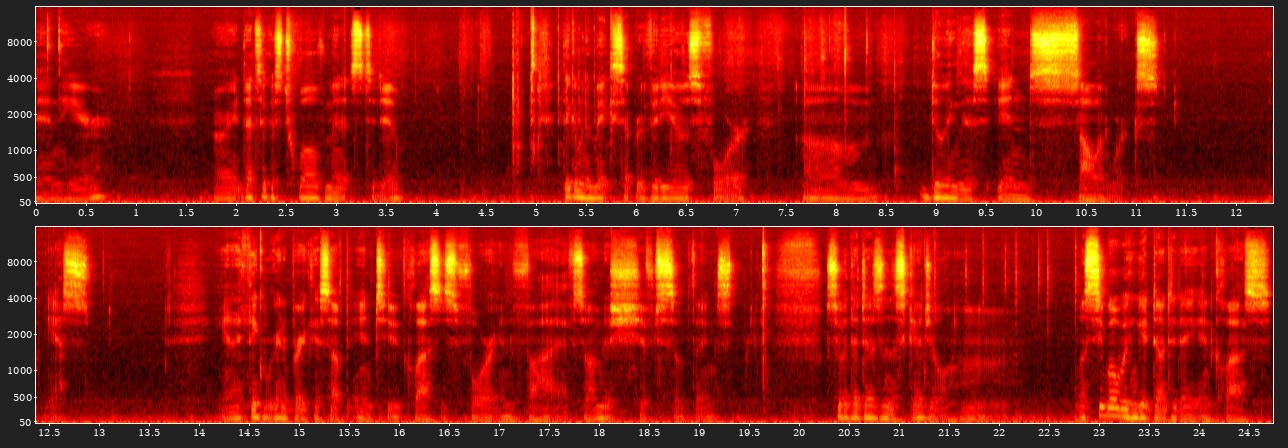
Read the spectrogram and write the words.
in here. All right, that took us 12 minutes to do. I think I'm going to make separate videos for um, doing this in SolidWorks. Yes. And I think we're going to break this up into classes 4 and 5. So I'm going to shift some things. See what that does in the schedule. Hmm. Let's see what we can get done today in class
